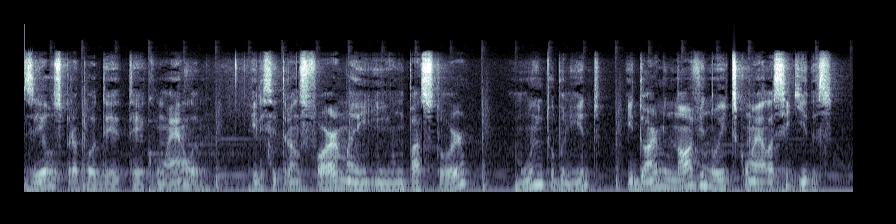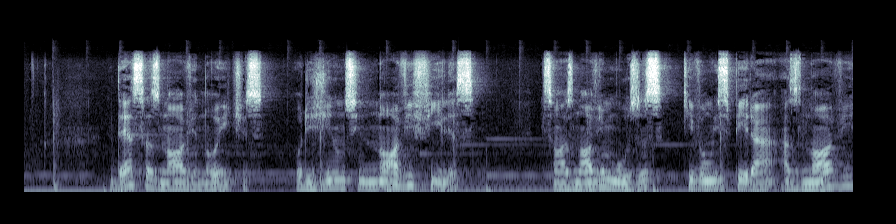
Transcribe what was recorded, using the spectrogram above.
Zeus, para poder ter com ela, ele se transforma em um pastor muito bonito e dorme nove noites com ela seguidas. Dessas nove noites, originam-se nove filhas, que são as nove musas que vão inspirar as nove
